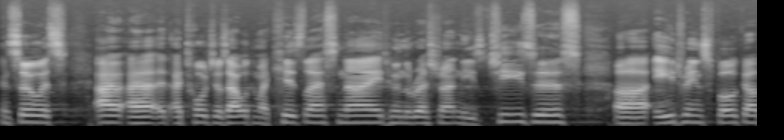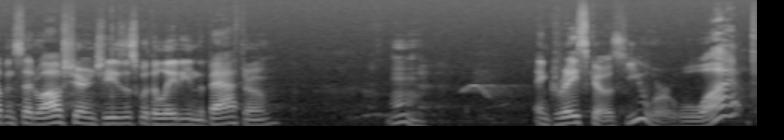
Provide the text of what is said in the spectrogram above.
And so it's, I, I, I, told you I was out with my kids last night who in the restaurant needs Jesus. Uh, Adrian spoke up and said, Well, I was sharing Jesus with a lady in the bathroom. Mm. And Grace goes, You were what?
